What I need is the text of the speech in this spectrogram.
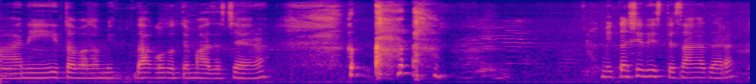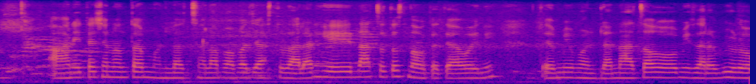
आणि इथं बघा मी दाखवत होते माझा चेहरा. मी कशी दिसते सांगा जरा. आणि त्याच्यानंतर म्हटलं चला बाबा जास्त झालं. आणि हे नाचतच नव्हतं त्या वहिनी. तर मी म्हटलं नाचावं हो, मी जरा व्हिडिओ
